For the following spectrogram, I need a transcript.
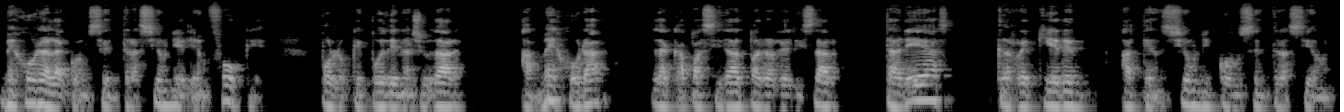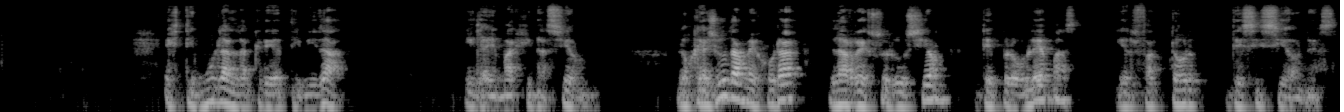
mejora la concentración y el enfoque, por lo que pueden ayudar a mejorar la capacidad para realizar tareas que requieren atención y concentración. Estimulan la creatividad y la imaginación, lo que ayuda a mejorar la resolución de problemas y el factor decisiones.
